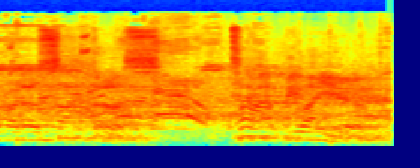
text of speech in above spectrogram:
Eduardo Santos. Time out, BYU.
